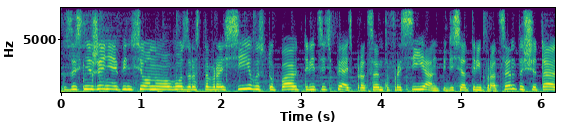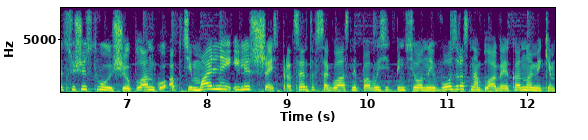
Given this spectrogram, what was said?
За снижение пенсионного возраста в России выступают 35% россиян, 53% считают существующую планку оптимальной и лишь 6% согласны повысить пенсионный возраст на благо экономики.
